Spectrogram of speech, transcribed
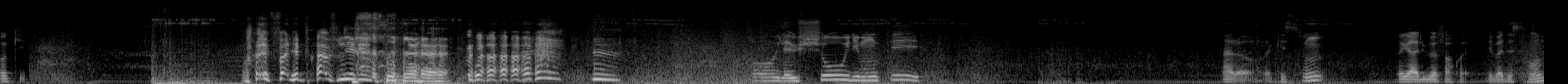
Ok. Il fallait pas venir ici. Oh il a eu chaud, il est monté. Alors la question... Regarde, lui va faire quoi? Il va descendre.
